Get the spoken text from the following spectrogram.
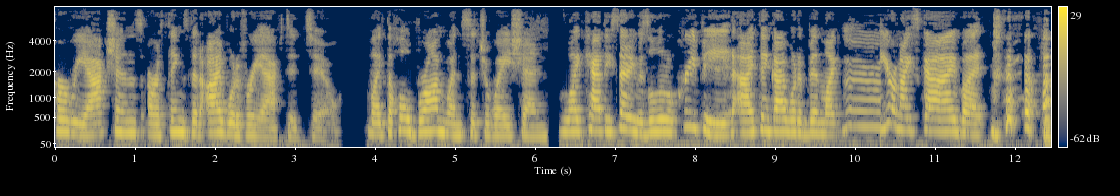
her reactions are things that I would have reacted to. Like the whole Bronwyn situation. Like Kathy said, he was a little creepy. I think I would have been like, mm, you're a nice guy, but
